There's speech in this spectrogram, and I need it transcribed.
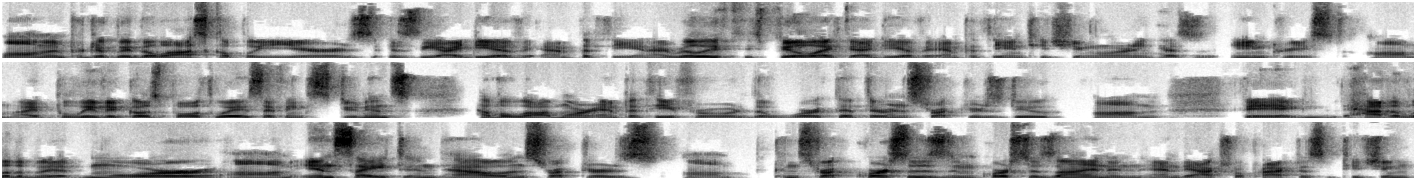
um, and particularly the last couple of years, is the idea of empathy. And I really feel like the idea of empathy in teaching and learning has increased. Um, I believe it goes both ways. I think students have a lot more empathy for the work that their instructors do. Um, they had a little bit more um, insight into how instructors um, construct courses and course design and, and the actual practice of teaching.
